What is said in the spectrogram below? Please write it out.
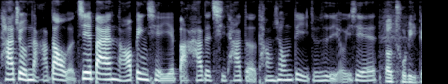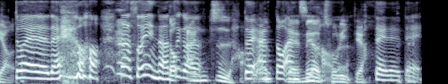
他就拿到了接班，然后并且也把他的其他的堂兄弟，就是有一些都处理掉了。对对对，那所以呢，这个安置好，对安都安置好，没有处理掉。对对对，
